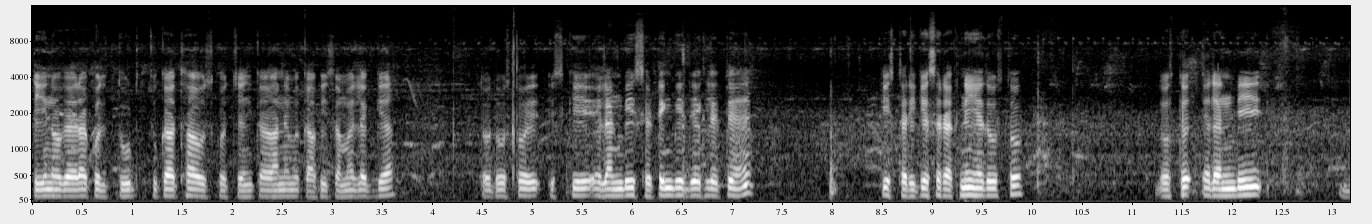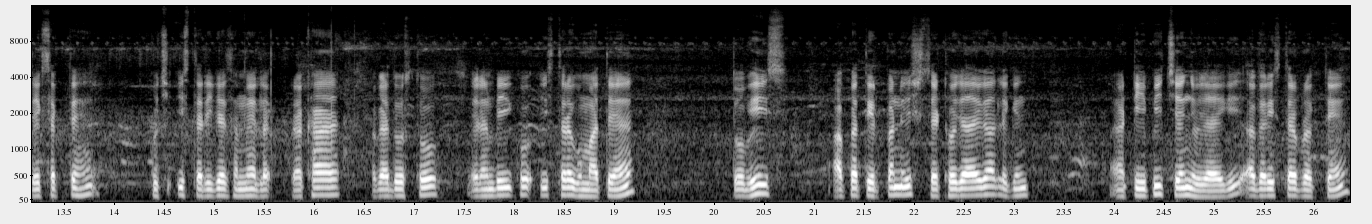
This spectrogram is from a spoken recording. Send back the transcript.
टीन वगैरह कुछ टूट चुका था, उसको चेंज कराने में काफ़ी समय लग गया। तो दोस्तों, इसकी एल सेटिंग भी देख लेते हैं, किस तरीके से रखनी है दोस्तों। दोस्तों एलएनबी देख सकते हैं, कुछ इस तरीके से हमने रखा है। अगर दोस्तों एलएनबी को इस तरह घुमाते हैं तो भी आपका तिरपन इंच सेट हो जाएगा, लेकिन टीपी चेंज हो जाएगी। अगर इस तरफ़ रखते हैं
